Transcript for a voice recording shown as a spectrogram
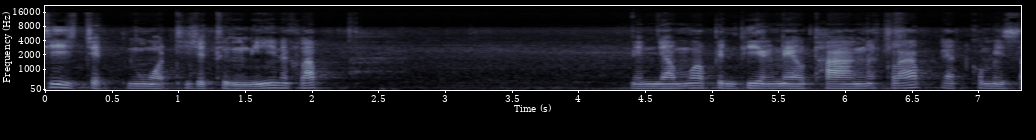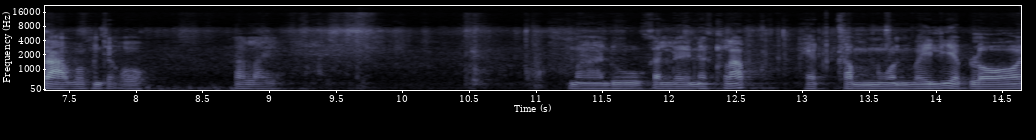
ที่เจ็ดงวดที่จะถึงนี้นะครับ เน้นย้ำว่าเป็นเพียงแนวทางนะครับ แอดก็ไม่ทราบว่ามันจะออกอะไร มาดูกันเลยนะครับแอดคำนวณไว้เรียบร้อย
